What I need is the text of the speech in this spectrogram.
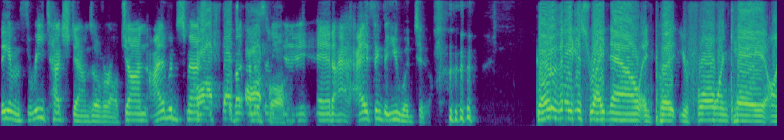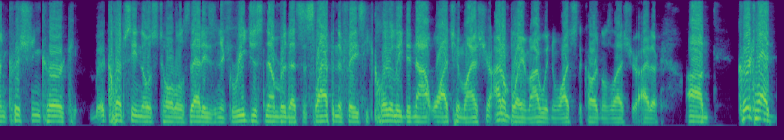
They give him three touchdowns overall. John, I would smash Off, that's awful. Day, and I, I think that you would too. Go to Vegas right now and put your 401k on Christian Kirk, eclipsing those totals. That is an egregious number. That's a slap in the face. He clearly did not watch him last year. I don't blame him. I wouldn't watch the Cardinals last year either. Um, Kirk had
